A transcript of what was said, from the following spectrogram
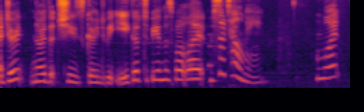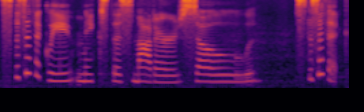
I don't know that she's going to be eager to be in the spotlight. So tell me, what specifically makes this matter so specific?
